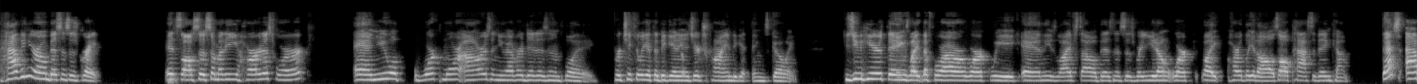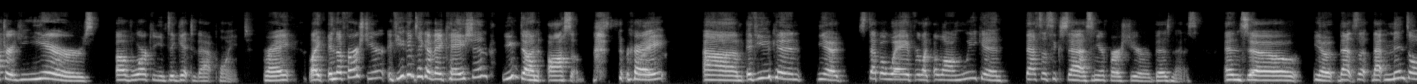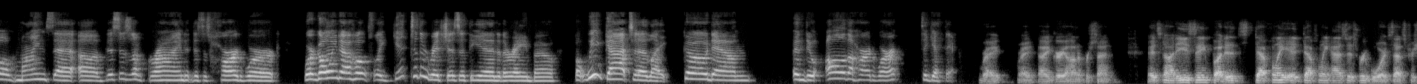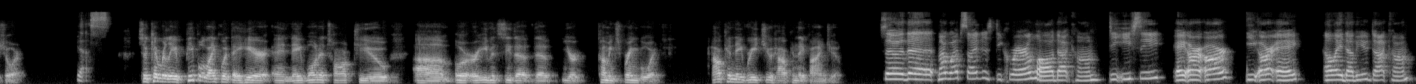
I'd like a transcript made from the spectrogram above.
having your own business is great. Mm. It's also some of the hardest work and you will work more hours than you ever did as an employee, particularly at the beginning as you're trying to get things going. Because you hear things like the four hour work week and these lifestyle businesses where you don't work like hardly at all, it's all passive income. That's after years of working to get to that point, right? Like in the first year, if you can take a vacation, you've done awesome, right? Um, if you can, you know, step away for like a long weekend, that's a success in your first year of business. And so, you know, that's a, that mental mindset of this is a grind, this is hard work. We're going to hopefully get to the riches at the end of the rainbow, but we got to like go down and do all the hard work to get there. Right, right. I agree 100%. It's not easy, but it's definitely it definitely has its rewards. That's for sure. Yes. So Kimberly, if people like what they hear and they want to talk to you, um, or, or even see the the your coming springboard, how can they reach you? How can they find you? So the my website is decarreralaw.com, D E C A R R E R A L A W.com.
